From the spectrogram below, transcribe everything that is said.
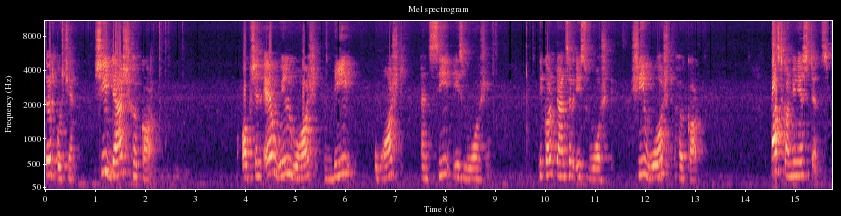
Third question. She dashed her car. Option A will wash, B washed, and C is washing. The correct answer is washed. She washed her car. Past continuous tense.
